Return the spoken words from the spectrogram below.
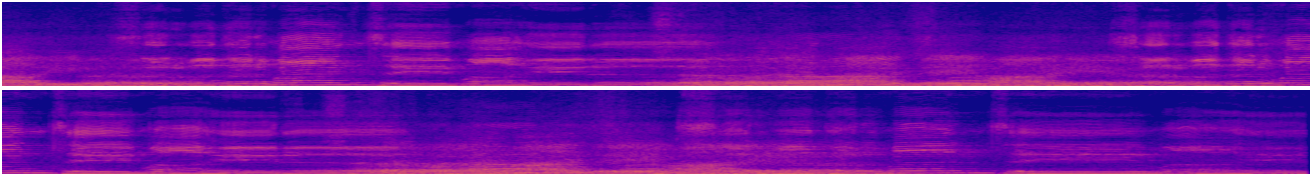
सर्व धर्मांचे माहेर. सर्व धर्मांचे माहेर. सर्व धर्मांचे माहेर.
